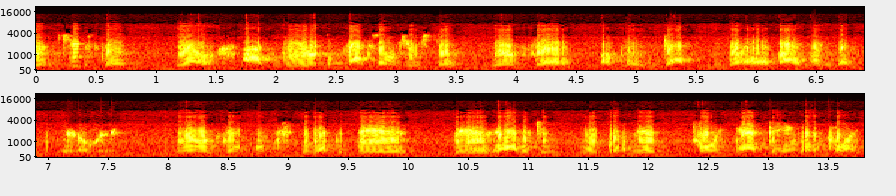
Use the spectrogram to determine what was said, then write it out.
with Houston, you know, I deal with the facts on Houston, you know what I'm saying? Okay, you got, you know, everybody know you got the beard over there. You know what I'm saying? You got the beard, beard averaging, you know, damn near 40 goddamn one point.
